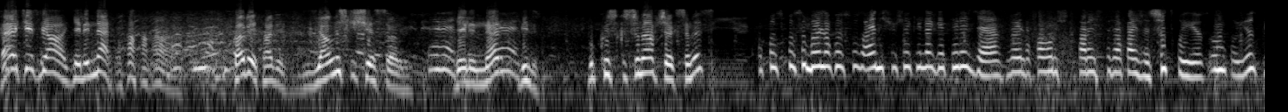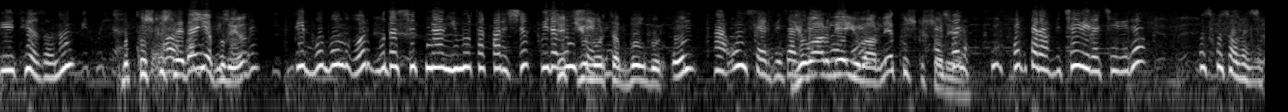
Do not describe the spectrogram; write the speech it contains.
Herkes ya gelinler. tabii tabii. Yanlış kişiye sordum. Evet. Gelinler evet. bilir. Bu kuskusu ne yapacaksınız? Bu kuskusu böyle kuskus aynı şu şekilde getireceğiz. Böyle kavurup karıştıra karıştıra süt koyuyoruz, un koyuyoruz, büyütüyoruz onu. Bu kuskus O- neden bitmiş yapılıyor? Bir bu bulgur, bu da sütle yumurta karışık. Bir de un Süt, serpeceğiz. yumurta, bulgur, un Ha un serpeceğiz. yuvarlaya Böyle. yuvarlaya kuskus Ha, oluyor. şöyle tek taraflı çevire çevire kuskus olacak.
